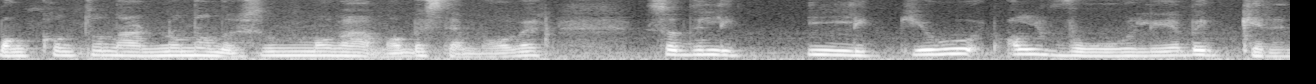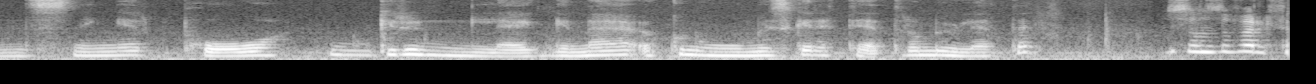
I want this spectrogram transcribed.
bankkontoen er det noen andre som må være med og bestemme over. Så det ligger jo alvorlige begrensninger på grunnleggende økonomiske rettigheter og muligheter. Sånn som f.eks.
